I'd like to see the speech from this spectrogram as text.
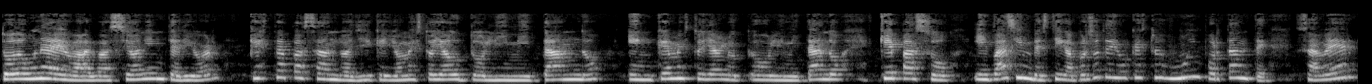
toda una evaluación interior. ¿Qué está pasando allí que yo me estoy autolimitando? ¿En qué me estoy autolimitando? ¿Qué pasó? Y vas a investigar. Por eso te digo que esto es muy importante, saber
